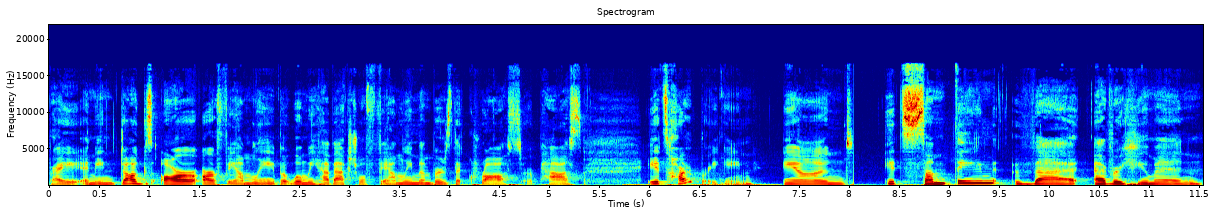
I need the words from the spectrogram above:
right? I mean, dogs are our family, but when we have actual family members that cross or pass, it's heartbreaking. And it's something that every human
